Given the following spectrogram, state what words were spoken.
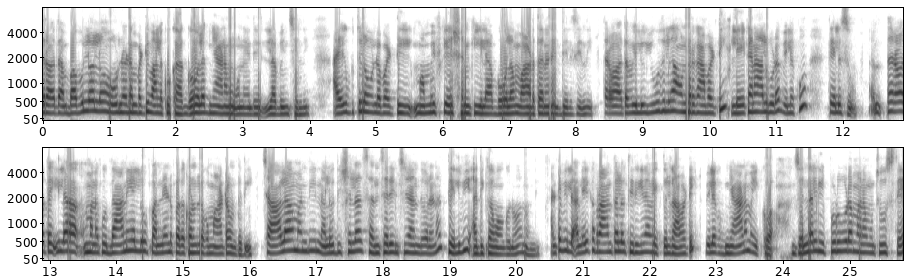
తర్వాత బబులలో ఉండడం బట్టి వాళ్ళకు ఖగోళ జ్ఞానం అనేది లభించింది. ఐగుప్తులో ఉండబట్టి మమ్మిఫికేషన్కి ఇలా బోలం వాడతారని తెలిసింది. తర్వాత వీళ్ళు యూదులుగా ఉన్నారు కాబట్టి లేఖనాలు కూడా వీళ్ళకు తెలుసు. తర్వాత ఇలా మనకు దానియలు పన్నెండు పదకొండులో ఒక మాట ఉంటుంది. చాలా మంది నలుదిశలా సంచరించినందువలన తెలివి అధికమగును అని ఉంది. అంటే వీళ్ళు అనేక ప్రాంతాల్లో తిరిగిన వ్యక్తులు కాబట్టి వీళ్ళకు జ్ఞానం ఎక్కువ. జనరల్గా ఇప్పుడు కూడా మనం చూస్తే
